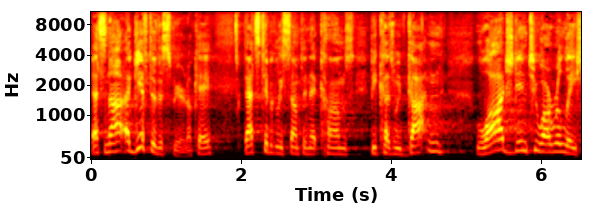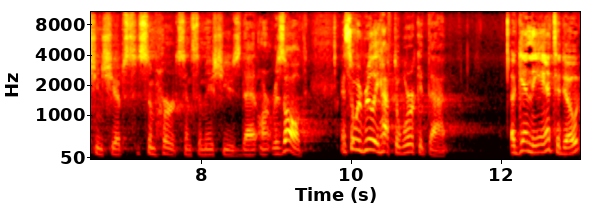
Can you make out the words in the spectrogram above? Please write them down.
That's not a gift of the Spirit, okay? That's typically something that comes because we've gotten lodged into our relationships some hurts and some issues that aren't resolved. And so we really have to work at that. Again, the antidote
